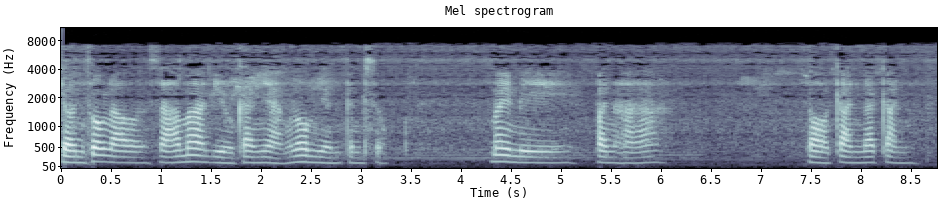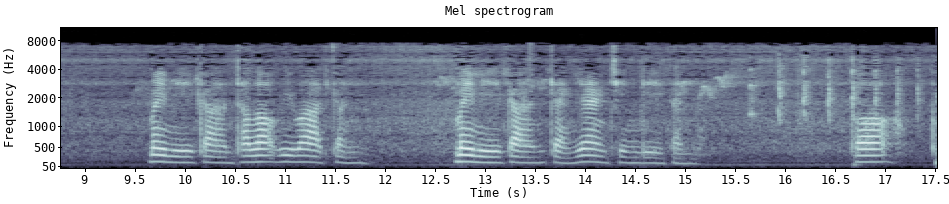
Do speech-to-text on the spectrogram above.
จนพวกเราสามารถอยู่กันอย่างร่มเย็นเป็นสุข ไม่มีปัญหาต่อกันและกัน ไม่มีการทะเลาะวิวาทกัน ไม่มีการแข่งแย่งชิงดีกัน เพราะผ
